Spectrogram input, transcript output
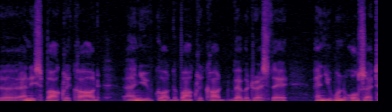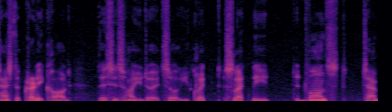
uh, and it's Barclay card and you've got the Barclay card web address there and you want to also attach the credit card this is how you do it. So you click select the advanced tab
